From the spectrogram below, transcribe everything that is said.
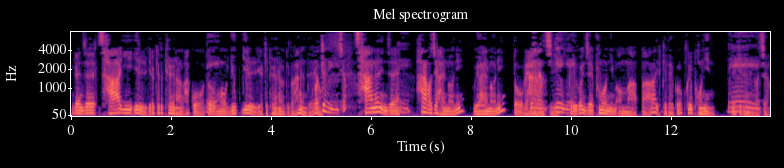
그러니까 이제 4, 2, 1 이렇게도 표현하고 또뭐 6, 1 이렇게 표현하기도 하는데요. 어떤 의미죠? 4는 이제 네. 할아버지, 할머니, 외할머니, 또 외할아버지, 예, 예. 그리고 이제 부모님, 엄마, 아빠 이렇게 되고 그리고 본인 네. 이렇게 되는 거죠.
